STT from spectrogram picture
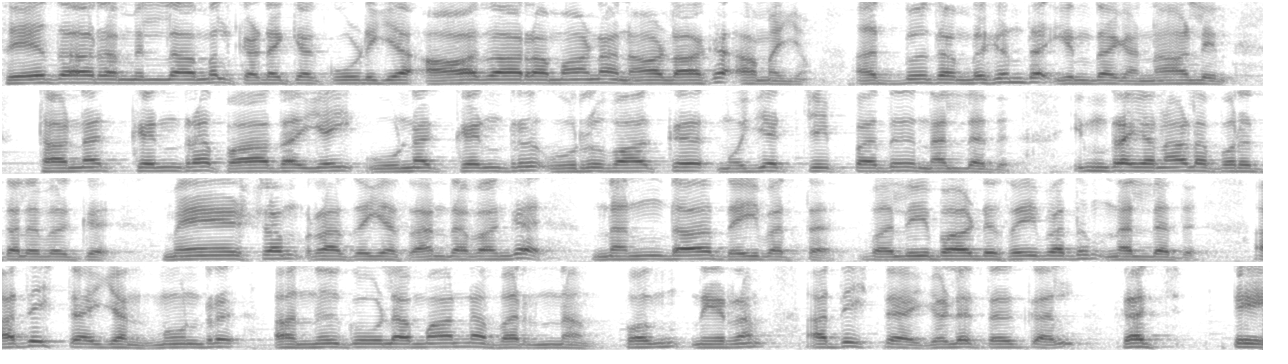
சேதாரமில்லாமல் கிடைக்கக்கூடிய ஆதாரமான நாளாக அமையும். அற்புதம் மிகுந்த இன்றைய நாளில் தனக்கென்ற பாதையை உனக்கென்று உருவாக்க முயற்சிப்பது நல்லது. இன்றைய நாளை பொறுத்தளவுக்கு மேஷம் ரசைய சார்ந்தவங்க நந்தா தெய்வத்தை வழிபாடு செய்வதும் நல்லது. அதிர்ஷ்ட எண் மூன்று அனுகூலமான வர்ணம் பொன் நிறம் அதிர்ஷ்ட எழுத்துக்கள் ஹச் டி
